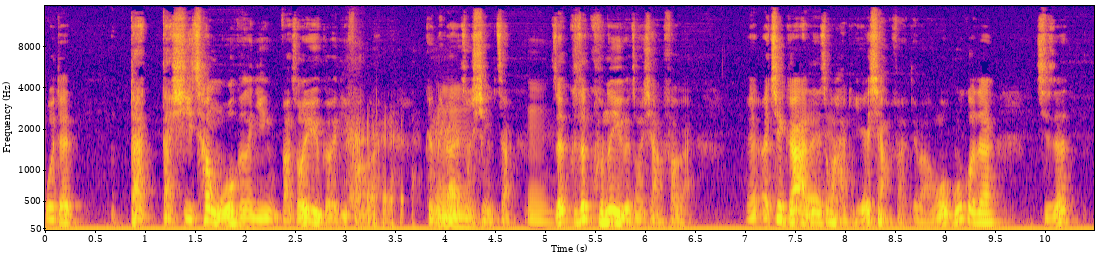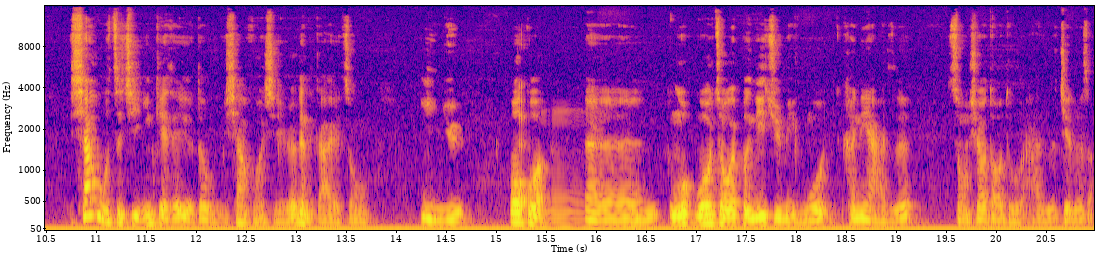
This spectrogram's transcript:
会得凸凸显出我搿个人勿属于搿个地方个 搿能介一种性质。嗯。这这可能有搿种想法个。呃，而且搿也是一种合理个想法，对伐？我我觉着，其实相互之间应该侪有得互相学习个搿能介一种意愿，包括呃，我我作为本地居民，我肯定也是从小到大也是接受上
